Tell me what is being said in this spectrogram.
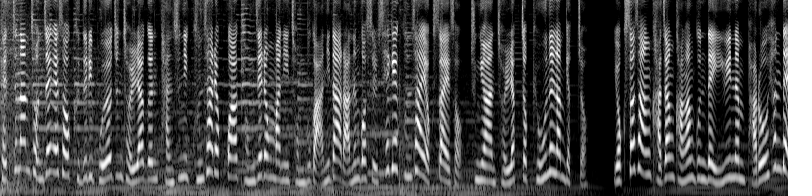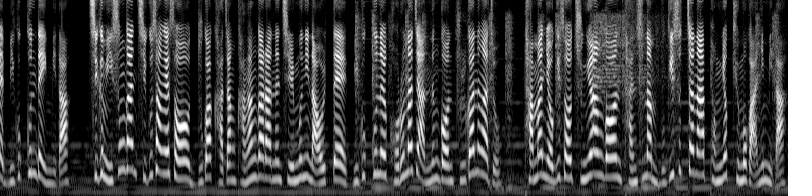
베트남 전쟁에서 그들이 보여준 전략은 단순히 군사력과 경제력만이 전부가 아니다라는 것을 세계 군사 역사에서 중요한 전략적 교훈을 남겼죠. 역사상 가장 강한 군대 2위는 바로 현대 미국 군대입니다. 지금 이 순간 지구상에서 누가 가장 강한가라는 질문이 나올 때 미국군을 거론하지 않는 건 불가능하죠. 다만 여기서 중요한 건 단순한 무기 숫자나 병력 규모가 아닙니다.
